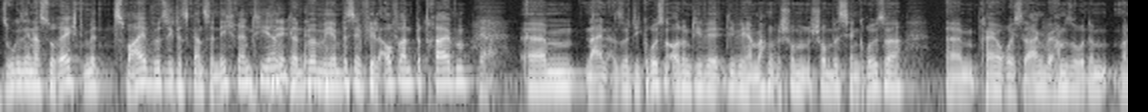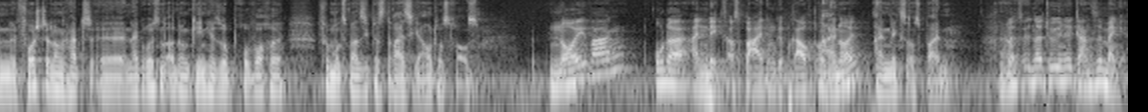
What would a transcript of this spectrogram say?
So gesehen hast du recht, mit zwei wird sich das Ganze nicht rentieren. Nee. Dann würden wir hier ein bisschen viel Aufwand betreiben. Ja. Ähm, nein, also die Größenordnung, die wir, die wir hier machen, ist schon, schon ein bisschen größer. Ähm, kann ich auch ruhig sagen, wir haben so, wenn man eine Vorstellung hat, äh, in der Größenordnung gehen hier so pro Woche 25 bis 30 Autos raus. Neuwagen oder ein Mix aus beidem, gebraucht und ein, neu? Ein Mix aus beiden. Ja. Das ist natürlich eine ganze Menge.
